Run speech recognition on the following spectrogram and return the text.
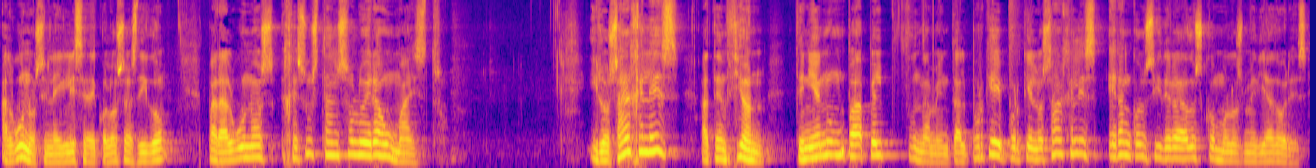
algunos en la iglesia de Colosas digo, para algunos Jesús tan solo era un maestro. Y los ángeles, atención, tenían un papel fundamental. ¿Por qué? Porque los ángeles eran considerados como los mediadores.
